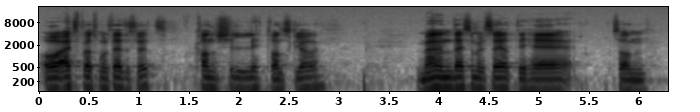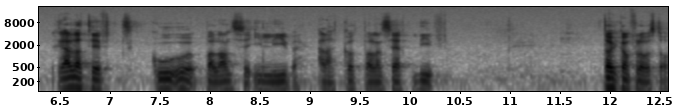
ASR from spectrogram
Og et spørsmål til til slutt. Kanskje litt vanskeligere. Men de som vil si at de har sånn relativt god balanse i livet, eller et godt balansert liv Dere kan få lov å stå.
